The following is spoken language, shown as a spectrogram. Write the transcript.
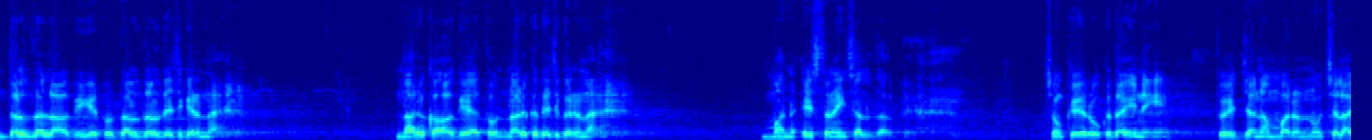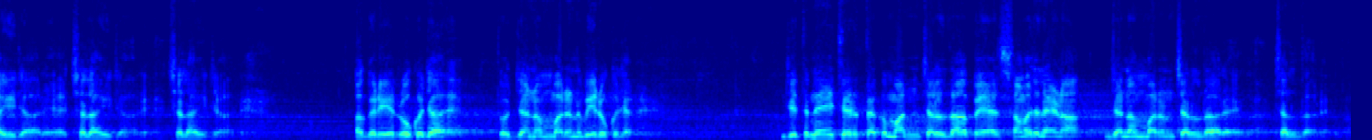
ਦਲਦਲ ਆ ਗਈ ਹੈ ਤਾਂ ਦਲਦਲ ਦੇ 'ਚ ਗਿਰਨਾ ਹੈ। ਨਰਕ ਆ ਗਿਆ ਤਾਂ ਨਰਕ ਦੇ 'ਚ ਗਿਰਨਾ ਹੈ। ਮਨ ਇਸ ਤਰ੍ਹਾਂ ਹੀ ਚੱਲਦਾ ਪਿਆ ਕਿਉਂਕਿ ਰੁਕਦਾ ਹੀ ਨਹੀਂ ਤੋ ਇਹ ਜਨਮ ਮਰਨ ਨੂੰ ਚਲਾਈ ਜਾ ਰਿਹਾ ਹੈ ਚਲਾਈ ਜਾ ਰਿਹਾ ਹੈ ਚਲਾਈ ਜਾ ਰਿਹਾ। ਹੈ ਅਗਰ ਇਹ ਰੁਕ ਜਾਏ ਤਾਂ ਜਨਮ ਮਰਨ ਵੀ ਰੁਕ ਜਾਏ। ਜਿਤਨੇ ਚਿਰ ਤੱਕ ਮਨ ਚੱਲਦਾ ਪਿਆ ਸਮਝ ਲੈਣਾ, ਜਨਮ ਮਰਨ ਚੱਲਦਾ ਰਹੇਗਾ ਚੱਲਦਾ ਰਹੇਗਾ।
